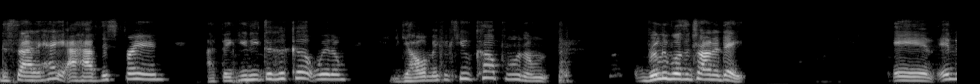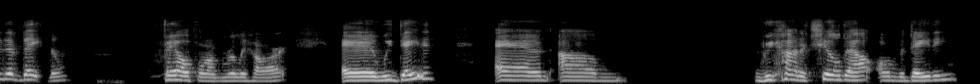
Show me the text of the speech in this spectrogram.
decided, hey, I have this friend. I think you need to hook up with him. Y'all make a cute couple, and I'm really wasn't trying to date and ended up dating him. Fell for him really hard. And we dated and um we kind of chilled out on the dating.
